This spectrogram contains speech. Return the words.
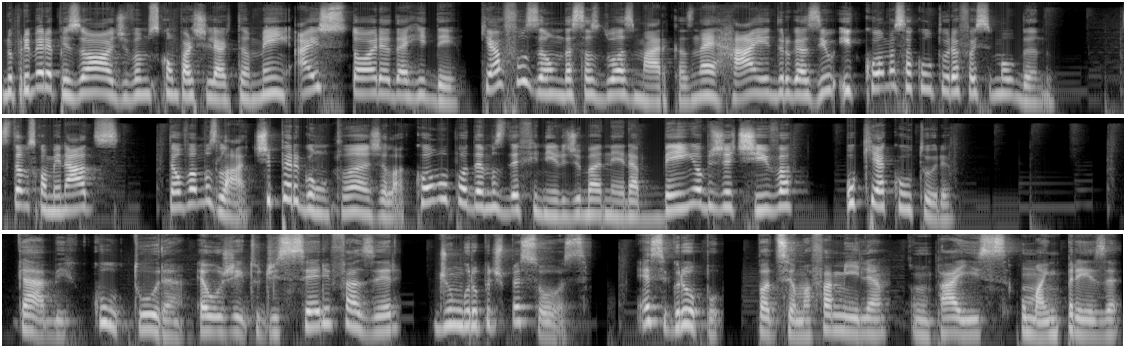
No primeiro episódio, vamos compartilhar também a história da RD, que é a fusão dessas duas marcas, né, Raia e Drogazil, e como essa cultura foi se moldando. Estamos combinados? Então vamos lá. Te pergunto, Ângela, como podemos definir de maneira bem objetiva o que é cultura? Gabi, cultura é o jeito de ser e fazer de um grupo de pessoas. Esse grupo pode ser uma família, um país, uma empresa,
